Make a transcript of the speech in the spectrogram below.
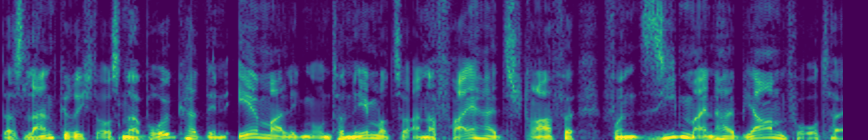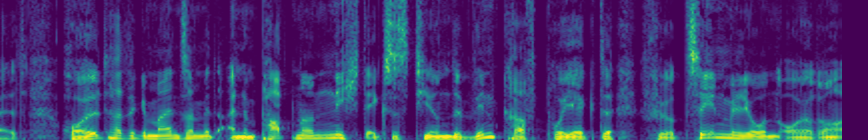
Das Landgericht Osnabrück hat den ehemaligen Unternehmer zu einer Freiheitsstrafe von siebeneinhalb Jahren verurteilt. Holt hatte gemeinsam mit einem Partner nicht existierende Windkraftprojekte für 10 Millionen Euro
